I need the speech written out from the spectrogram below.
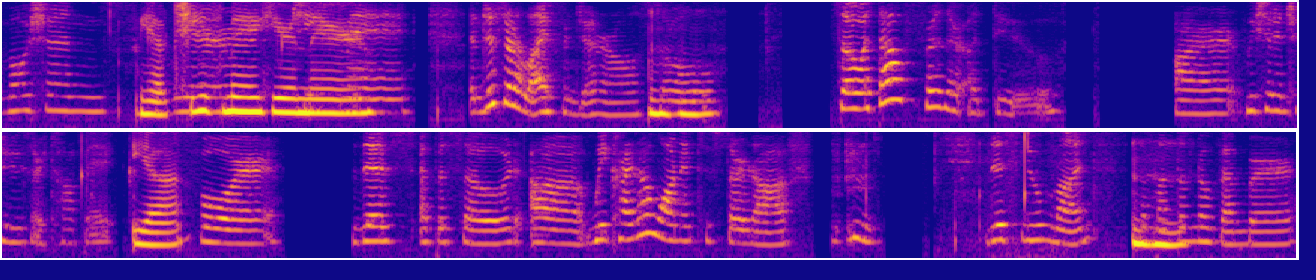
emotions. We have careers, chisme here and there. and just our life in general. So. Mhm. So without further ado, our we should introduce our topic Yeah. for this episode. Uh, we kind of wanted to start off this new month, the month Mhm. of November.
